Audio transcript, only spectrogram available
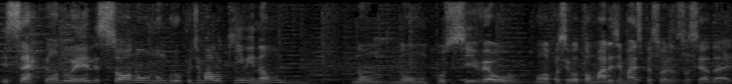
e cercando eles só num, num grupo de maluquinho e não num, num possível, numa possível tomada de mais pessoas da sociedade.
